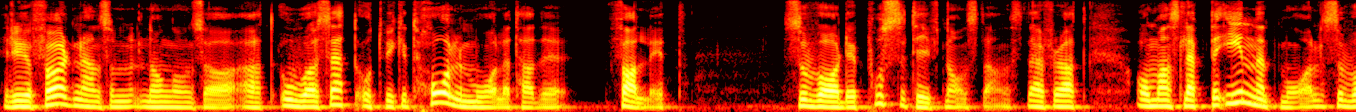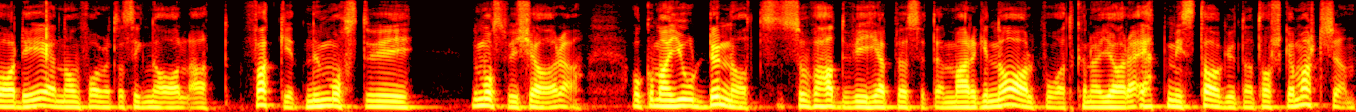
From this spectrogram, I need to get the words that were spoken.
Rio Ferdinand som någon gång sa att oavsett åt vilket håll målet hade fallit så var det positivt någonstans. Därför att om man släppte in ett mål så var det någon form av signal att fuck it, nu måste vi, nu måste vi köra. Och om man gjorde något så hade vi helt plötsligt en marginal på att kunna göra ett misstag utan att torska matchen.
